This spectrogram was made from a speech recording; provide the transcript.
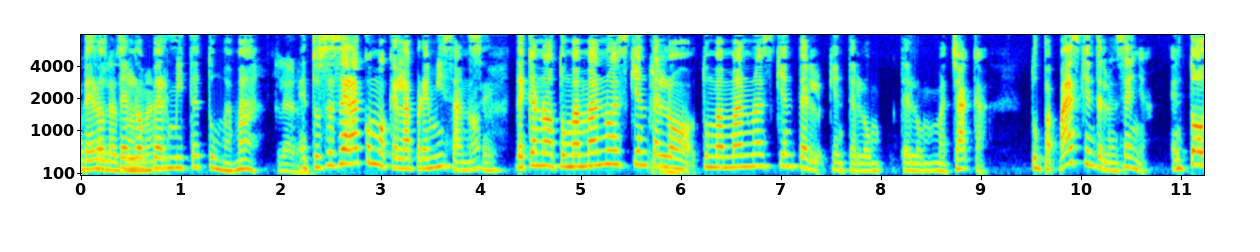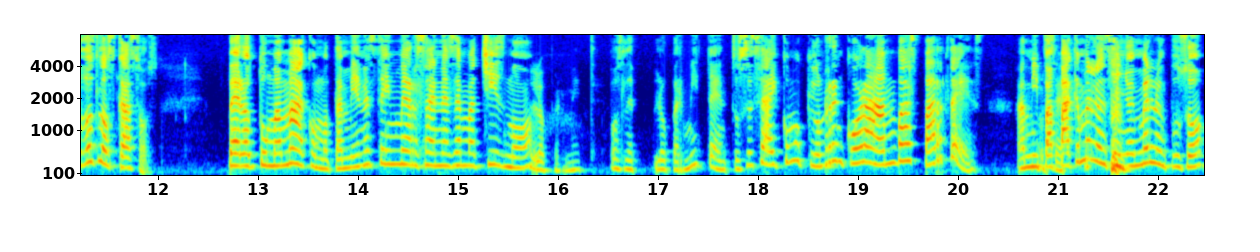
pero te lo permite tu mamá. Claro. Entonces era como que la premisa, ¿no? De que no, tu mamá no es quien te lo, tu mamá no es quien te, quien te lo, te lo machaca. Tu papá es quien te lo enseña. En todos los casos. Pero tu mamá, como también está inmersa en ese machismo, lo permite. Pues le, lo permite. Entonces hay como que un rencor a ambas partes. A mi papá que me lo enseñó y me lo impuso,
